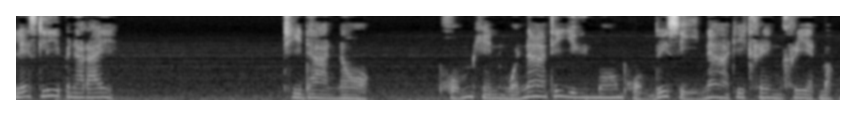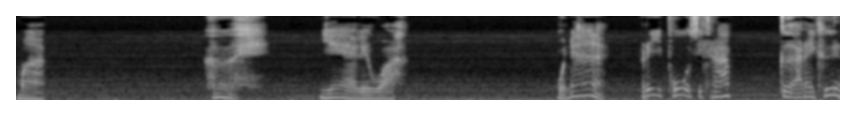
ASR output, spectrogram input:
เลสลี่เป็นอะไร ที่ด้านนอก ผมเห็นหัวหน้าที่ยืนมองผมด้วยสีหน้าที่เคร่งเครียดมากๆ เฮ้ย แย่เลยว่ะ หัวหน้า รีบพูดสิครับ เกิดอะไรขึ้น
